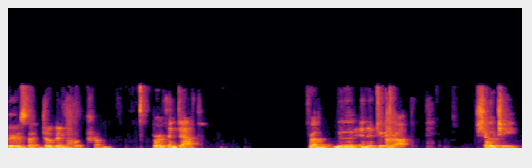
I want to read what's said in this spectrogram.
Where is that Dogen quote from? Birth and Death from Moon in a Dewdrop. Shoji,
